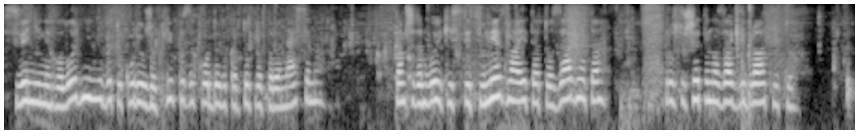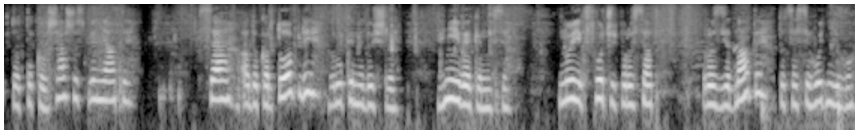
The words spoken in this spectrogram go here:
Свині не голодні, нібито кури вже в хліб позаходили, картопля перенесена. Там ще там були якісь стецюни, знаєте, то зернята просушити назад зібрати, то, то таке ще щось прийняти. Все, а до картоплі руки не дійшли. Гній викинувся. Ну, їх схочуть поросят роз'єднати, то це сьогодні його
